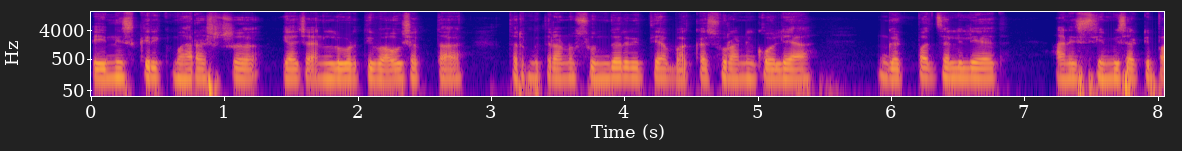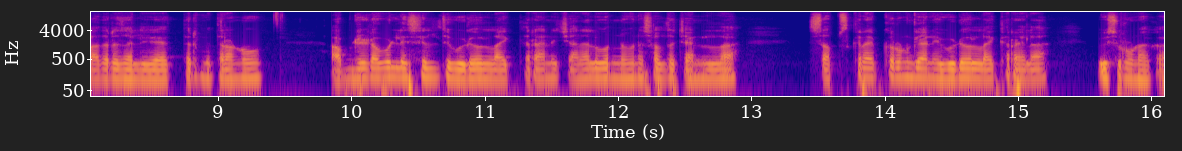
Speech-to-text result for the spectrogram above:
टेनिस क्रिक महाराष्ट्र या चॅनलवरती पाहू शकता. तर मित्रांनो सुंदररित्या बाकासूर आणि गोल्या गटपात झालेले आहेत आणि सेमीसाठी पात्र झालेले आहेत. तर मित्रांनो अपडेट आवडले असेल तर व्हिडिओ लाईक करा आणि चॅनलवर नवीन असाल तर चॅनलला सबस्क्राईब करून घ्या आणि व्हिडिओ लाईक करायला विसरू नका.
